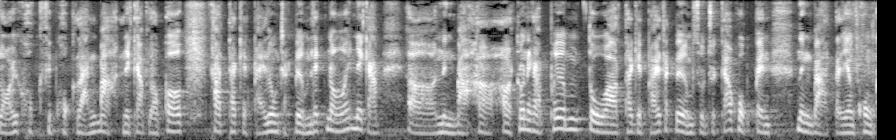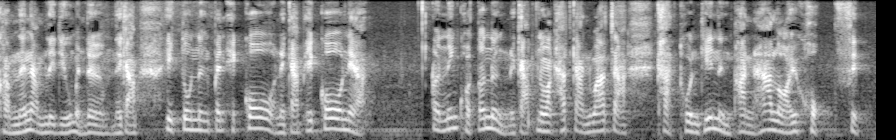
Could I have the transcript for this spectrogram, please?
3,766 ล้านบาทนะครับแล้วก็คัด target price ลงจากเดิมเล็กน้อยนะครับเอ่อ1บาทเอ่อโทษนะครับเพิ่มตัว target price จากเดิม 0.96 เป็น 1 บาท แต่ยังคงคำแนะนำ reduce เหมือนเดิมนะครับอีกตัวหนึ่งเป็น Echo นะครับ Echo เนี่ย e a r n i n g quarter หนึ่งนะครับนวคาดการว่าจะขาดทุนที่ 1,560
